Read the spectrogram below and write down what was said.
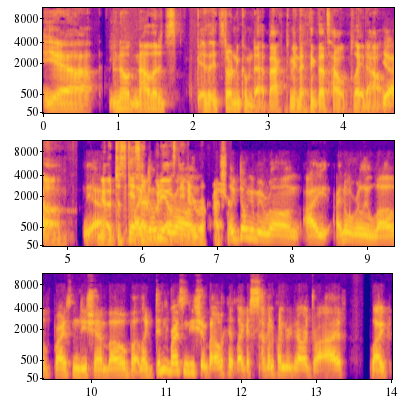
Yeah, you know, now that it's it's starting to come back to me, and I think that's how it played out. Yeah. um, Yeah. you know, just in case Like, everybody else me needed a refresher. Like, don't get me wrong, I I don't really love Bryson DeChambeau, but like, didn't Bryson DeChambeau hit like a 700 yard drive, like,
